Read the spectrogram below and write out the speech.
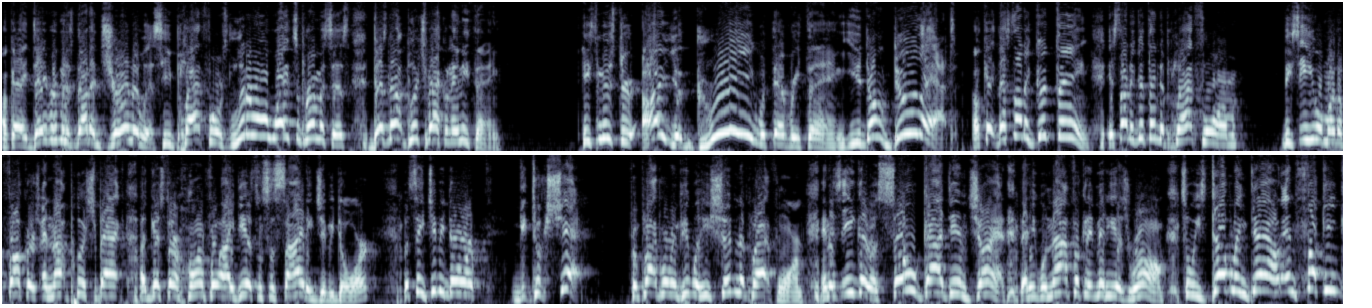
Okay, Dave Rubin is not a journalist. He platforms literal white supremacists, does not push back on anything. He's Mr. I agree with everything. You don't do that. Okay, that's not a good thing. It's not a good thing to platform these evil motherfuckers and not push back against their harmful ideas in society, Jimmy Dore. But see, Jimmy Dore took shit from platforming people he shouldn't have platformed, and his ego is so goddamn giant that he will not fucking admit he is wrong. So he's doubling down and fucking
